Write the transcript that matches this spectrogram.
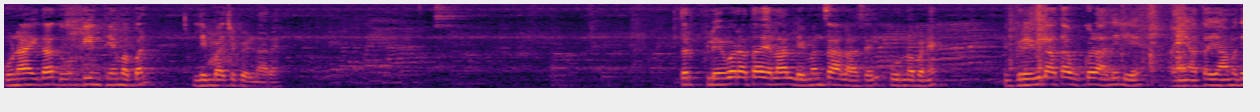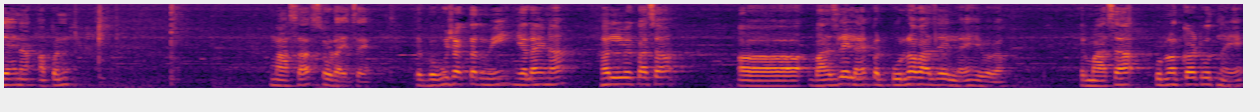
पुन्हा एकदा दोन तीन थेंब आपण लिंबाचे पिळणार आहे. तर फ्लेवर आता याला लेमनचा आला असेल पूर्णपणे. ग्रेव्हीला आता उकळ आलेली आहे आणि आता यामध्ये आहे ना आपण मासा सोडायचा आहे. तर बघू शकता तुम्ही याला आहे ना हलकासा भाजलेला आहे पण पूर्ण भाजलेला नाही हे बघा. तर मासा पूर्ण कट होत नाही आहे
